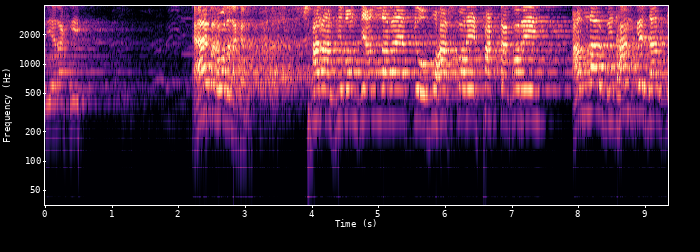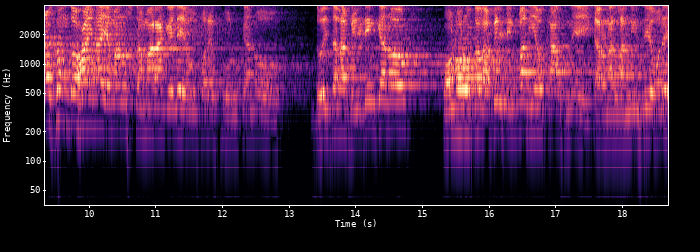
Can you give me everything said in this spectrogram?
দিয়ে রাখি। কথা বলে না কেন? সারা জীবন যে আল্লাহর আয়াতকে উপহাস করে, ঠাট্টা করে, আল্লাহর বিধানকে যার পছন্দ হয় না, এ মানুষটা মারা গেলে উপরে ফুল কেন? দুইতলা বিল্ডিং কেন? পনেরো তলা বিল্ডিং বানিয়েও কাজ নেই, কারণ আল্লাহ নিজে ওরে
